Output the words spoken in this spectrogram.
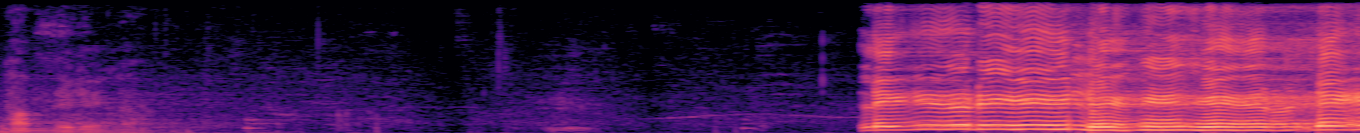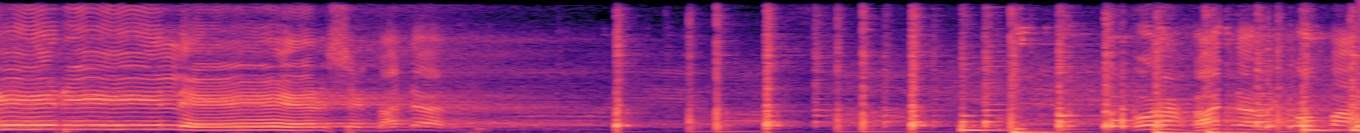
الحمد لله. ليري لير ليري لير. سيف Bandar Orang bandar kompak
